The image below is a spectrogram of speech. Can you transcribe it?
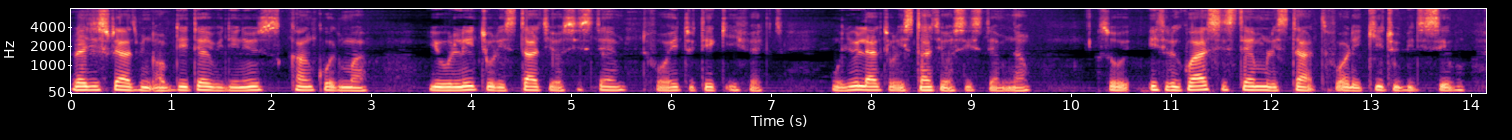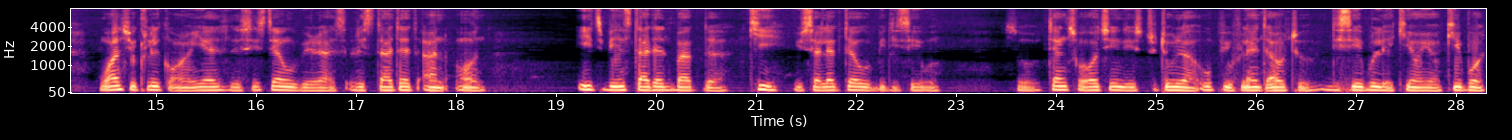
registry has been updated with the new scan code map. You will need to restart your system for it to take effect. Would you like to restart your system now? So it requires system restart for the key to be disabled. Once you click on yes, the system will be restarted and on it being started back, the key you selected will be disabled. So thanks for watching this tutorial. Hope you've learned how to disable a key on your keyboard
